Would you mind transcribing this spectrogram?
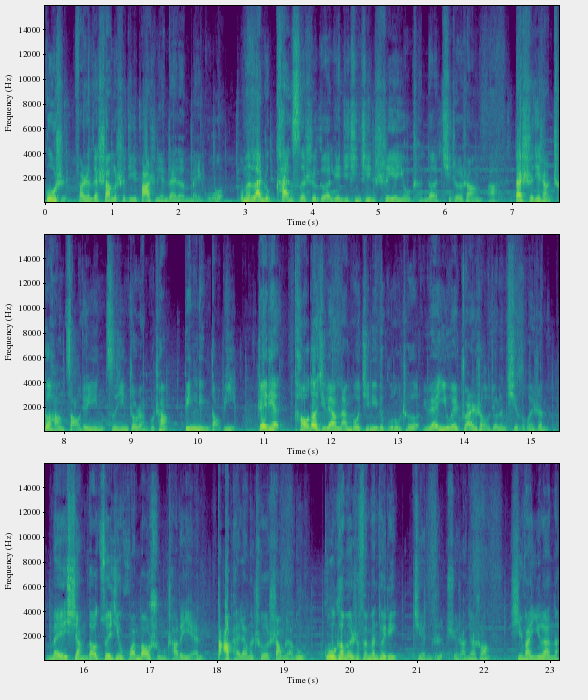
故事发生在上个世纪八十年代的美国。我们的男主看似是个年纪轻轻、事业有成的汽车商啊，但实际上车行早就因资金周转不畅濒临倒闭。这一天，淘到几辆兰博基尼的古董车，原以为转手就能起死回生，没想到最近环保署查的严，大排量的车上不了路，顾客们是纷纷退订，简直雪上加霜。心烦意乱呢，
